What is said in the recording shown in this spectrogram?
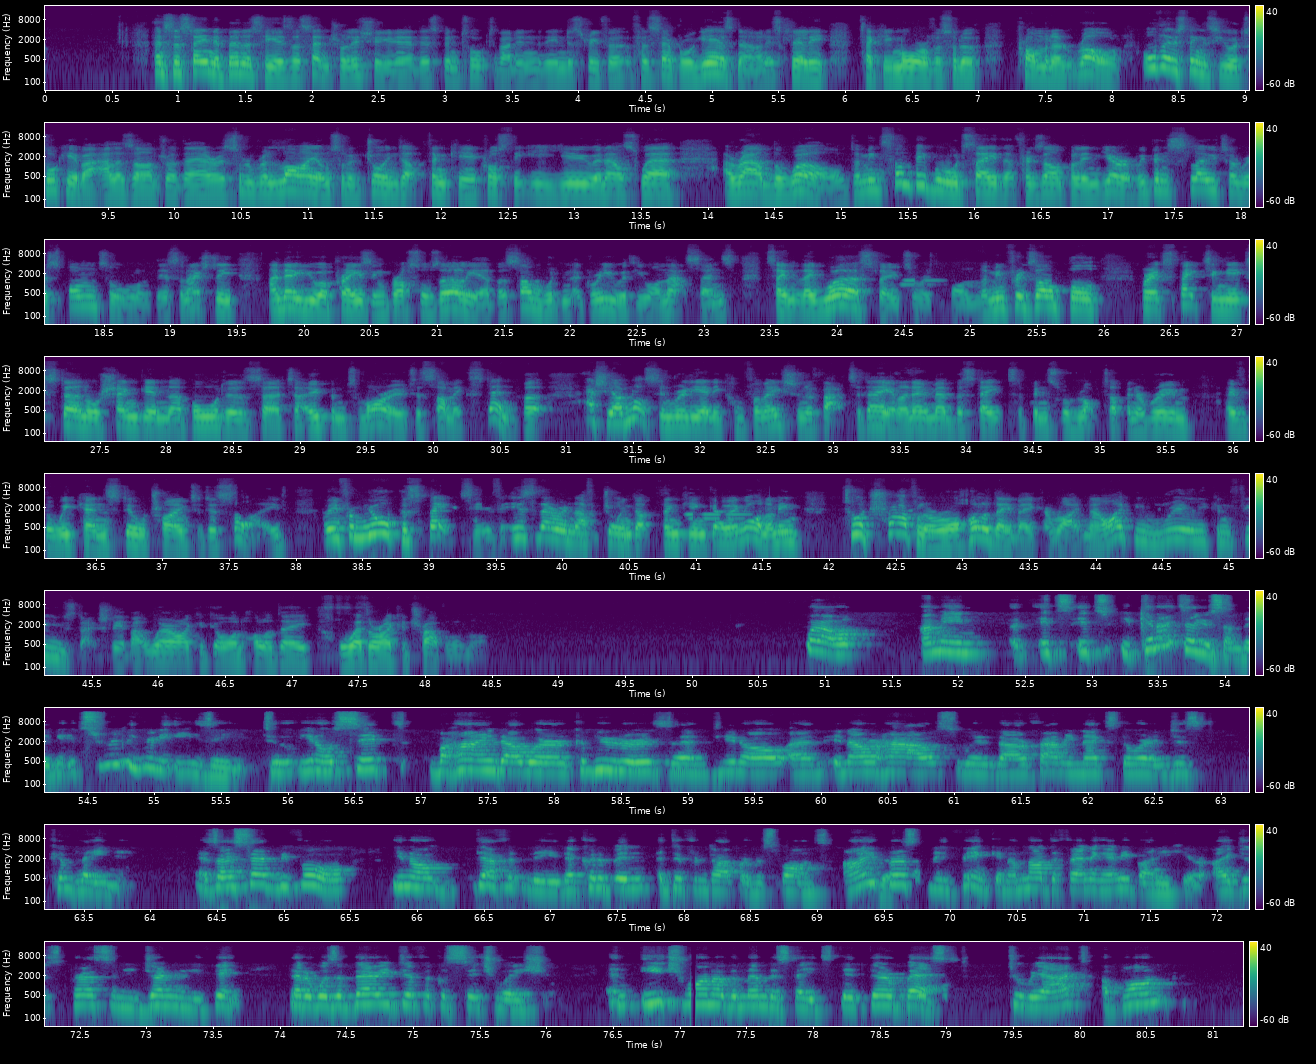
And sustainability is a central issue, you know, that's been talked about in the industry for, for several years now, and it's clearly taking more of a sort of prominent role. All those things you were talking about, Alessandra, there, sort of rely on sort of joined up thinking across the EU and elsewhere around the world. I mean, some people would say that, for example, in Europe, we've been slow to respond to all of this. And actually, I know you were praising Brussels earlier, but some wouldn't agree with you on that sense, saying that they were slow to respond. I mean, for example, we're expecting the external Schengen uh, borders uh, to open tomorrow to some extent, but actually, I've not seen really any confirmation of that today. And I know member states have been sort of locked up in a room over the weekend, still trying to decide. I mean, from your perspective, is there enough joined up thinking going on? I mean, to a traveller or a holiday maker right now, I'd be really confused actually about where I could go on holiday or whether I could travel or not. Well, I mean, it's it's. Can I tell you something? It's really really easy to you know sit behind our computers and you know and in our house with our family next door and just complaining. As I said before, you know, definitely there could have been a different type of response. I yeah. personally think, and I'm not defending anybody here. I just personally, genuinely think that it was a very difficult situation, and each one of the member states did their best to react upon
